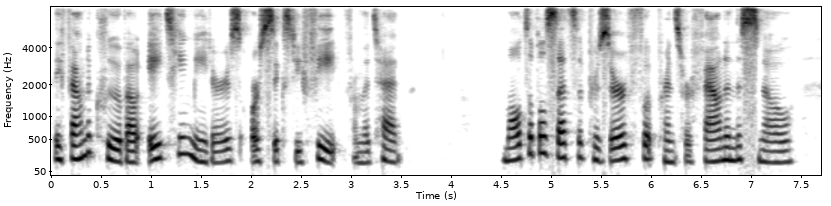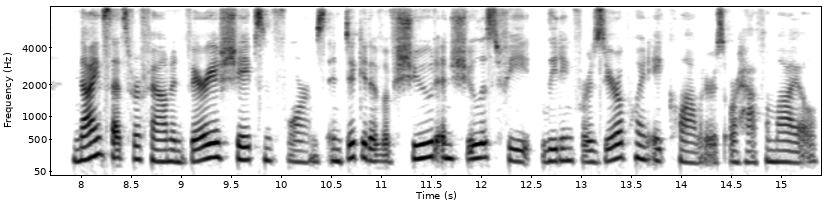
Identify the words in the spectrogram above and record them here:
they found a clue about 18 meters or 60 feet from the tent. Multiple sets of preserved footprints were found in the snow. Nine sets were found in various shapes and forms, indicative of shoed and shoeless feet leading for 0.8 kilometers or half a mile.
